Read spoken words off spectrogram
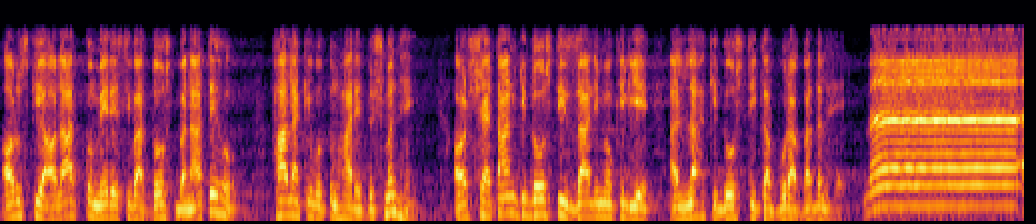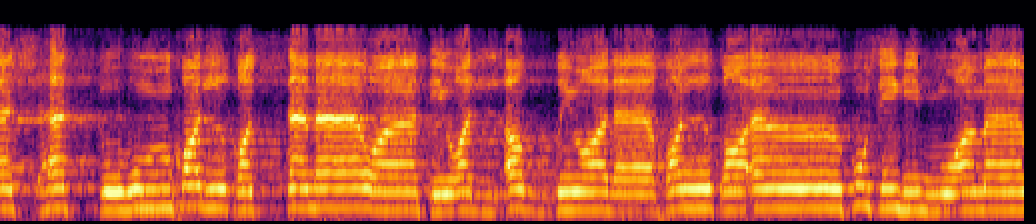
اور اس کی اولاد کو میرے سوا دوست بناتے ہو؟ حالانکہ وہ تمہارے دشمن ہیں۔ اور شیطان کی دوستی ظالموں کے لیے اللہ کی دوستی کا برا بدل ہے۔ ما اشهدتهم خلق السماوات والارض ولا خلق انفسهم وما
